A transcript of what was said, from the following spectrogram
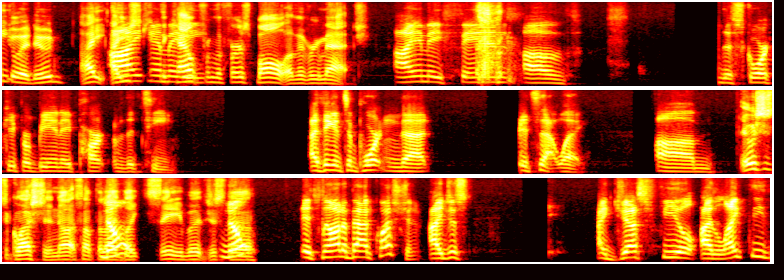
I- to it, dude. I, I I used to keep the count a- from the first ball of every match. I am a fan of the scorekeeper being a part of the team. I think it's important that it's that way. Um, It was just a question, not something No. I'd like to see, but just No. uh, it's not a bad question. I just, I just feel I like the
